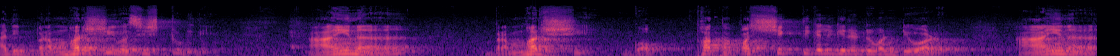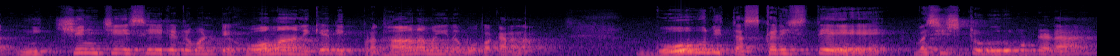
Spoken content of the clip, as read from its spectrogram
అది బ్రహ్మర్షి వశిష్ఠుడిది. ఆయన బ్రహ్మర్షి గొప్ప తపశ్శక్తి కలిగినటువంటి వాడు. ఆయన నిత్యం చేసేటటువంటి హోమానికి అది ప్రధానమైన ఉపకరణం. గోవుని తస్కరిస్తే వశిష్ఠుడు ఊరుకుంటాడా?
